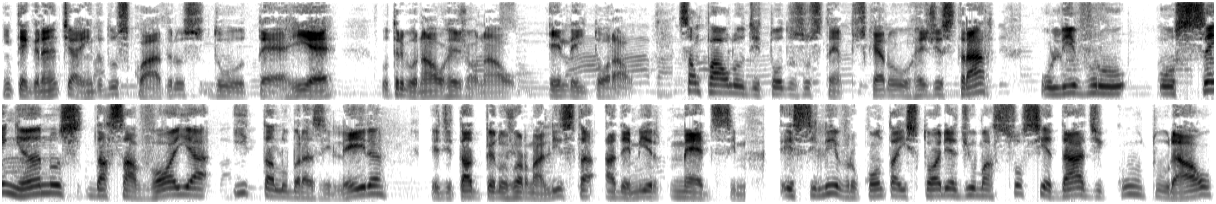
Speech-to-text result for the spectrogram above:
integrante ainda dos quadros do TRE, o Tribunal Regional Eleitoral. São Paulo de todos os tempos. Quero registrar o livro Os 100 Anos da Savoia Ítalo-Brasileira, editado pelo jornalista Ademir Médici. Esse livro conta a história de uma sociedade cultural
